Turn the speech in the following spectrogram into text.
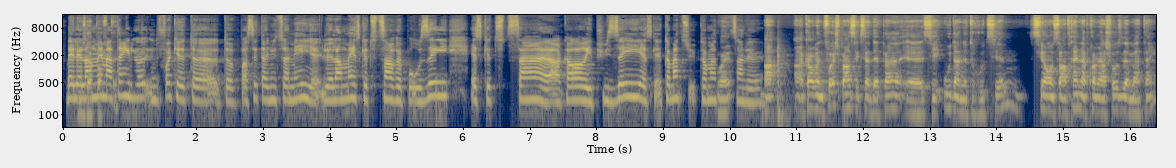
Euh, ben, le lendemain matin, là, une fois que tu as, passé ta nuit de sommeil, le lendemain, est-ce que tu te sens reposé? Est-ce que tu te sens encore épuisé? Est-ce que comment tu comment tu te sens le. Ah, encore une fois, je pense que ça dépend c'est où dans notre routine. Si on s'entraîne la première chose le matin,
